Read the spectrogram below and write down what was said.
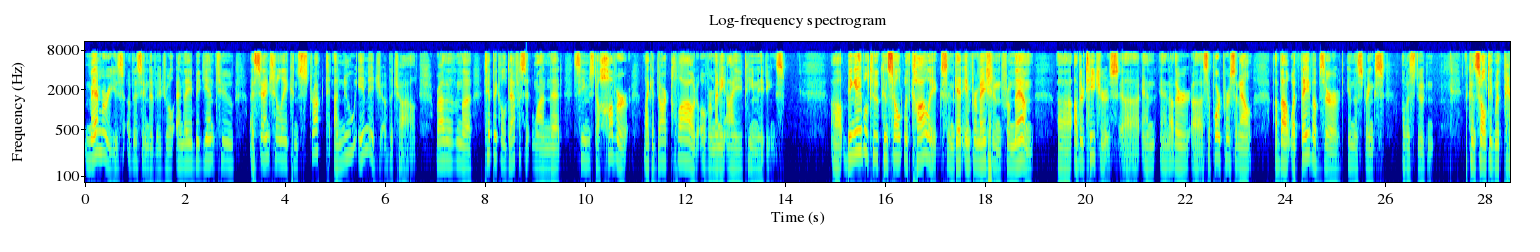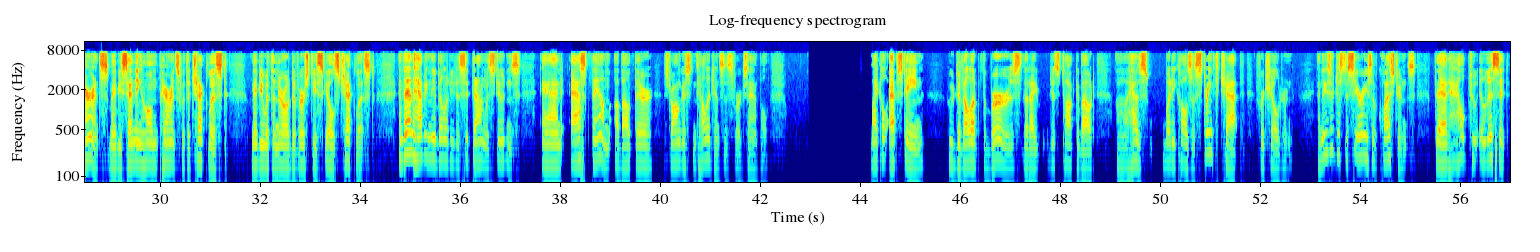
memories of this individual and they begin to essentially construct a new image of the child rather than the typical deficit one that seems to hover like a dark cloud over many IEP meetings. Uh, being able to consult with colleagues and get information from them, uh, other teachers uh, and, and other uh, support personnel about what they've observed in the strengths of a student. Consulting with parents, maybe sending home parents with a checklist, maybe with the neurodiversity skills checklist. And then having the ability to sit down with students and ask them about their strongest intelligences, for example, Michael Epstein, who developed the BERS that I just talked about, uh, has what he calls a strength chat for children. And these are just a series of questions that help to elicit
